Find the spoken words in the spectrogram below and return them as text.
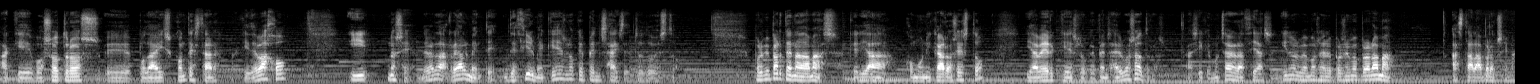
a que vosotros eh, podáis contestar aquí debajo y no sé, de verdad, realmente, decirme qué es lo que pensáis de todo esto. Por mi parte nada más, quería comunicaros esto y a ver qué es lo que pensáis vosotros. Así que muchas gracias y nos vemos en el próximo programa. Hasta la próxima.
